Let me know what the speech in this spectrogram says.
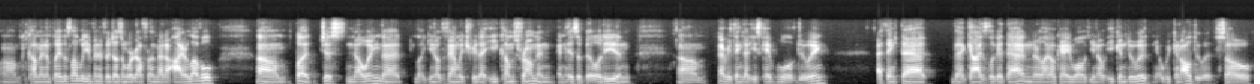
um, can come in and play this level, even if it doesn't work out for them at a higher level. Um, but just knowing that, like, you know, the family tree that he comes from and, and his ability and um, everything that he's capable of doing, I think that that guys look at that and they're like, okay, well, you know, he can do it. You know, we can all do it. So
